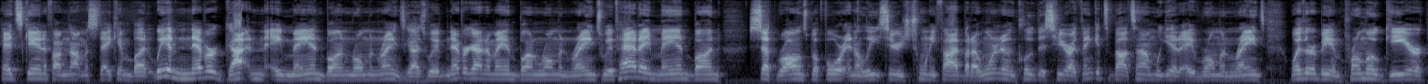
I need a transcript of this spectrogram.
head scan, if I'm not mistaken. But we have never gotten a man bun Roman Reigns, guys. We have never gotten a man bun Roman Reigns. We've had a man bun Seth Rollins before in Elite Series 25, but I wanted to include this here. I think it's about time we get a Roman Reigns, whether it be in promo gear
